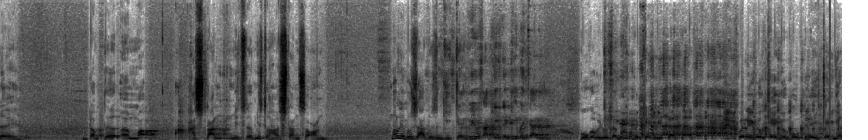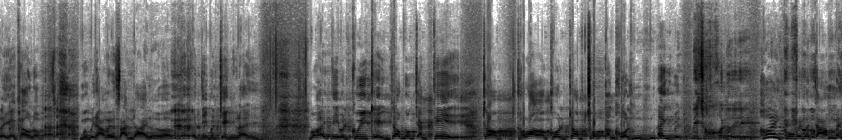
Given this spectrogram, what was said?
เลยดรเอ่อฮัสตันมิสเตอร์มิสเตอร์ฮัสตันสอนนักเรียนภาษาภาษาอังกฤษเก่งพี่ภาษาอังกฤษอย่างนี้เหมือนกัน กูก็ไม่รู้แต่กูไม่เก่งคนอื่นก็เก่งกว่ากูไม่ได้เก่งอะไรกับเขาหรอกมึงไปถามไอ้สันได้เลยว่าไอ้ตีมันเก่งไหน บอกไอ้ตีมันคุยเก่ง ชอบรู้จักที่ ชอบทะเลาะกับคน ชอบชกกับคนแม่งเป็นพี่ชกกับคนด้วยพี่เฮ้ยกูเป็นประจำไม่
